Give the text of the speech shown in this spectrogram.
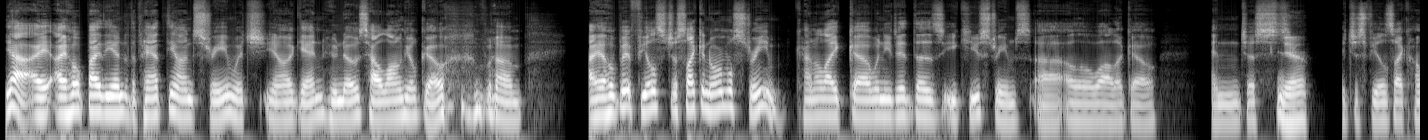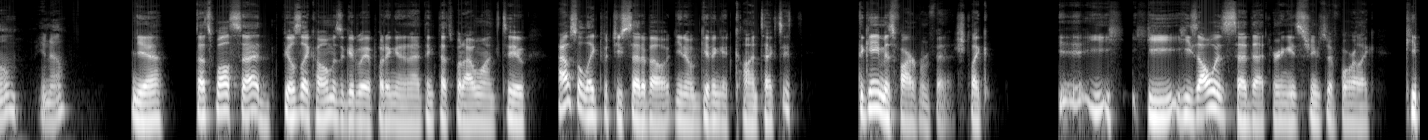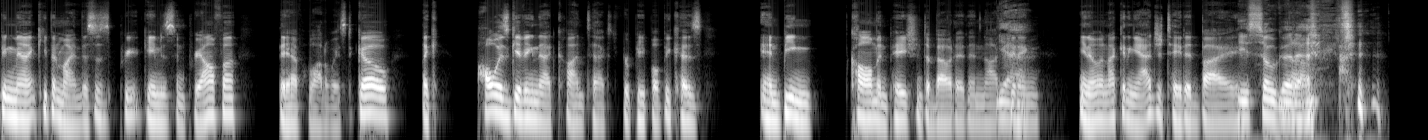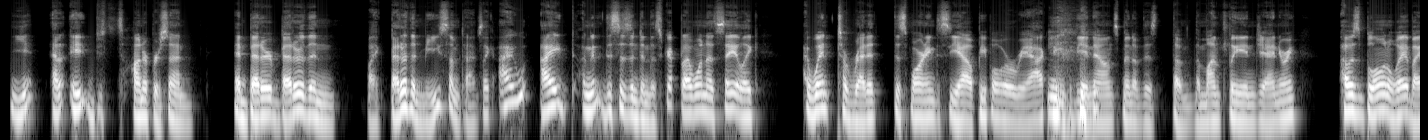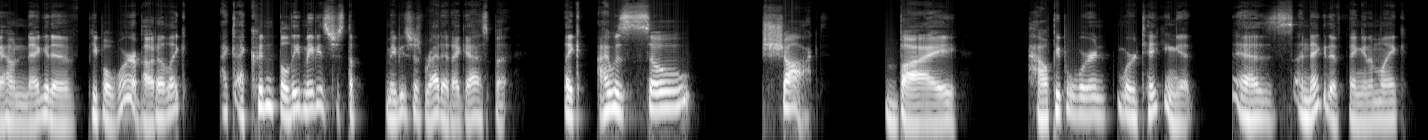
yeah i i hope by the end of the pantheon stream which you know again who knows how long he'll go um i hope it feels just like a normal stream kind of like uh, when he did those eq streams uh, a little while ago and just yeah. it just feels like home you know Yeah, that's well said. Feels like home is a good way of putting it, and I think that's what I want too. I also liked what you said about you know giving it context. It, the game is far from finished. Like he, he he's always said that during his streams before. Like keeping man keep in mind this is pre, game is in pre-alpha. They have a lot of ways to go. Like always giving that context for people because and being calm and patient about it and not Yeah. getting you know and not getting agitated by he's so good Um, at it yeah, hundred percent, and better, better than like better than me sometimes. Like I, I, I'm gonna, this isn't in the script, but I want to say like I went to Reddit this morning to see how people were reacting to the announcement of this the, the monthly in January. I was blown away by how negative people were about it. Like I, I couldn't believe maybe it's just the maybe it's just Reddit, I guess, but like I was so shocked by how people were were taking it as a negative thing. And I'm like,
